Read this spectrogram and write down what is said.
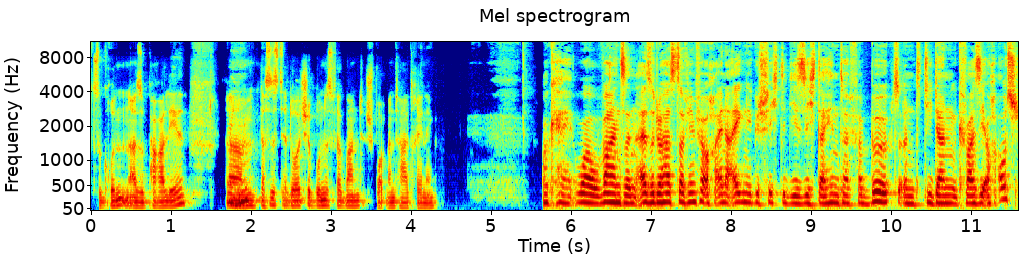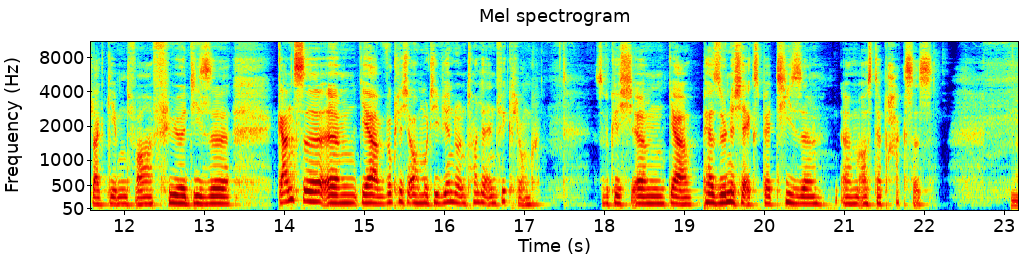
zu gründen, also parallel. Mhm. Ähm, das ist der Deutsche Bundesverband Sportmentaltraining. Okay, wow, Wahnsinn. Also du hast auf jeden Fall auch eine eigene Geschichte, die sich dahinter verbirgt und die dann quasi auch ausschlaggebend war für diese ganze, ähm, ja, wirklich auch motivierende und tolle Entwicklung. Also wirklich, ähm, ja, persönliche Expertise ähm, aus der Praxis. Ja.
